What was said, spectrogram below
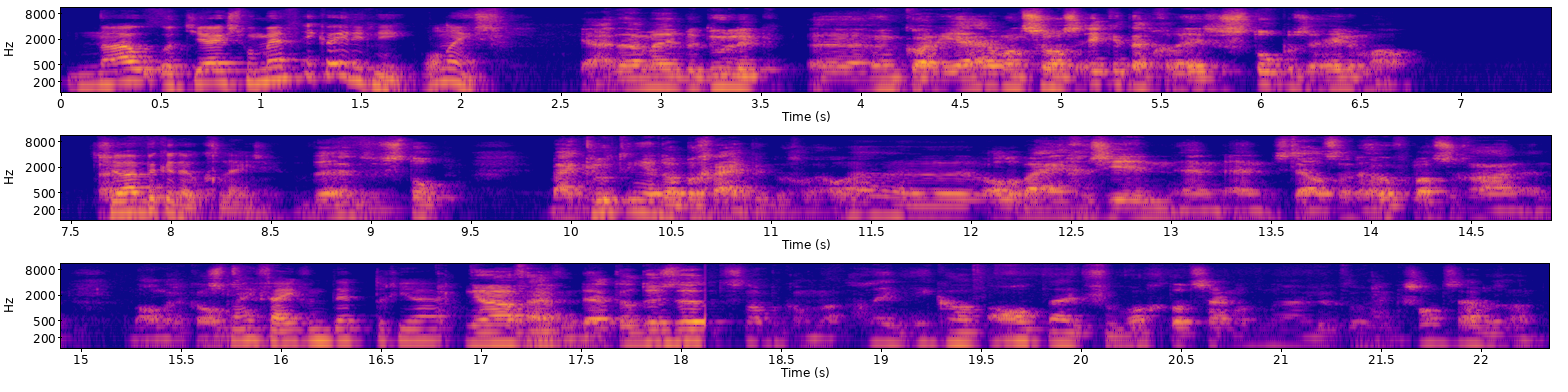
nou, het juiste moment. Ik weet het niet. Oneens. Ja, daarmee bedoel ik eh, hun carrière. Want zoals ik het heb gelezen, stoppen ze helemaal. Zo heb ik het ook gelezen. Dus stop. Bij Kloetingen, dat begrijp ik nog wel. Hè? Eh, allebei een gezin en, en stel ze naar de hoofdklasse gaan. En aan de andere kant. Volgens mij 35 jaar. Ja, 35. Dus dat snap ik allemaal. Alleen ik had altijd verwacht dat zij nog naar Luther en Xant zouden gaan.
